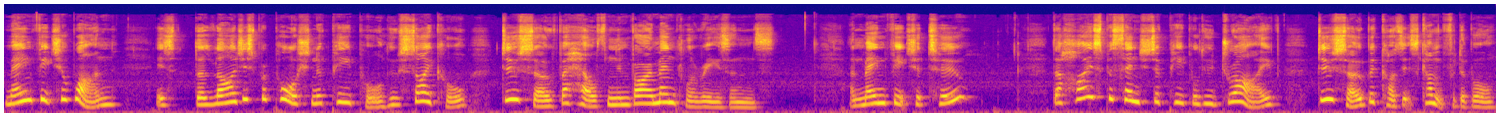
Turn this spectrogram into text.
Main feature 1 is the largest proportion of people who cycle do so for health and environmental reasons. And main feature 2? The highest percentage of people who drive do so because it's comfortable.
